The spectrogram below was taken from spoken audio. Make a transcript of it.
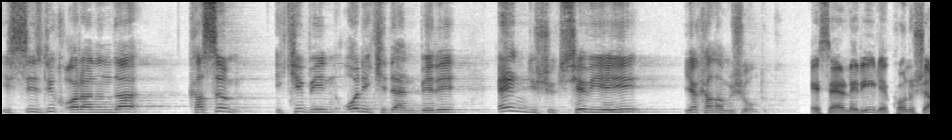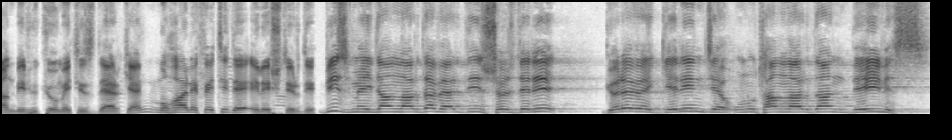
İşsizlik oranında Kasım 2012'den beri en düşük seviyeyi yakalamış olduk. Eserleriyle konuşan bir hükümetiz derken muhalefeti de eleştirdi. Biz meydanlarda verdiği sözleri göreve gelince unutanlardan değiliz.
